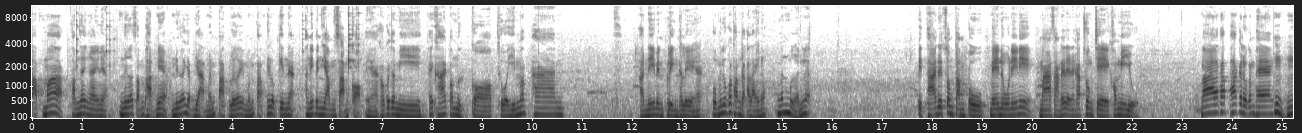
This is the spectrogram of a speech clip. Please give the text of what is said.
ตับมากทำได้ไงเนี่ย เนื้อสัมผัสเนี่ยเนื้อหยาบๆเหมือนตับเลยเหมือนตับที่เรากินน่ะอันนี้เป็นยำสามกรอบเนี่ยฮะเขาก็จะมีคล้ายๆปลาหมึกกรอบ ถั่วหิมพานต์อันนี้เป็นปลิงทะเลฮะผมไม่รู้เขาทำจากอะไรเนาะมันเหมือนเนี่ย ปิดท้ายด้วยส้มตำปู เมนูนี้นี่มาสั่งได้เลยนะครับ ช่วงเจเขามีอยู่ มาแล้วครับพักกระโดดกำแพงอื้อหื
